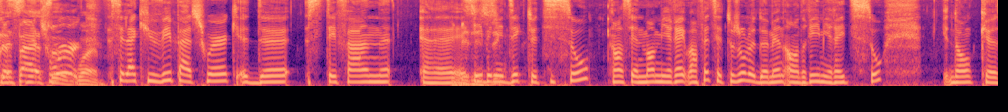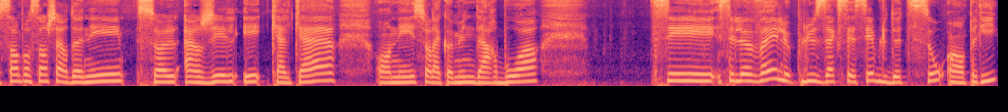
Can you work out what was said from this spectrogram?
le patchwork. ouais. C'est la cuvée Patchwork de Stéphane euh, Et et Bénédicte. Tissot, anciennement Mireille. En fait, c'est toujours le domaine André et Mireille Tissot. Donc, euh, 100% chardonnay, sol, argile et calcaire. On est sur la commune d'Arbois. C'est c'est le vin le plus accessible de Tissot en prix.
